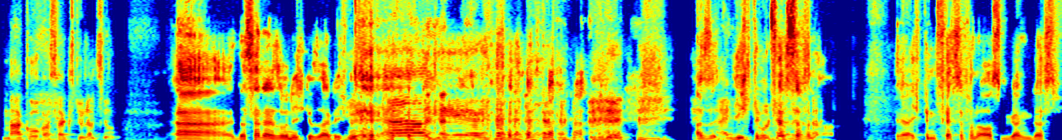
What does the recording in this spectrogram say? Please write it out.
Marco, was sagst du dazu? Ah, das hat er so nicht gesagt. Ich, Ah, okay. also Eigentlich ich bin fest davon, ja, ich bin fest davon ausgegangen, dass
